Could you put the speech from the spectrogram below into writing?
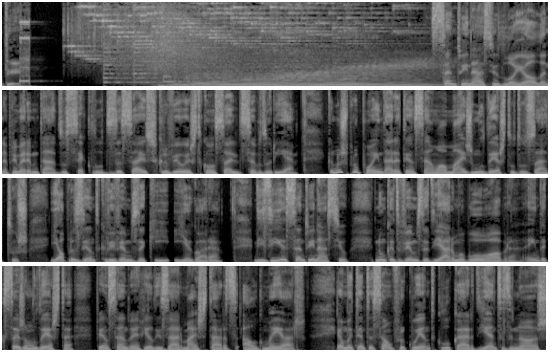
ты. Santo Inácio de Loyola, na primeira metade do século XVI, escreveu este conselho de sabedoria, que nos propõe dar atenção ao mais modesto dos atos e ao presente que vivemos aqui e agora. Dizia Santo Inácio: nunca devemos adiar uma boa obra, ainda que seja modesta, pensando em realizar mais tarde algo maior. É uma tentação frequente colocar diante de nós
